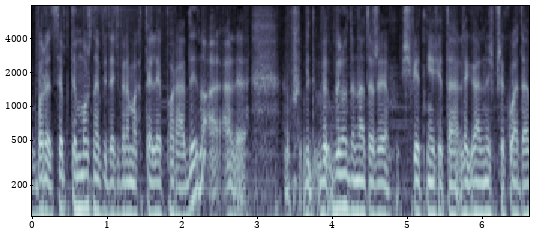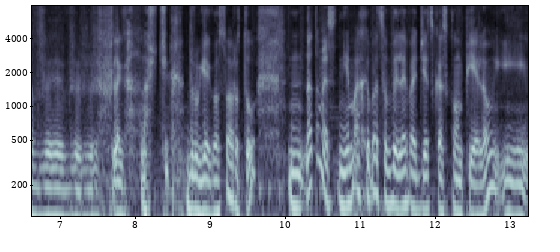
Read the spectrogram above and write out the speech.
bo receptę można wydać w ramach teleporady, no ale wygląda na to, że świetnie się ta legalność przekłada w, w, w, legalność drugiego sortu. Natomiast nie ma chyba co wylewać dziecka z kąpielą i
